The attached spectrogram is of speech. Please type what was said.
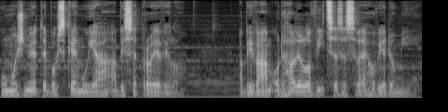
umožňujete božskému já, aby se projevilo, aby vám odhalilo více ze svého vědomí.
